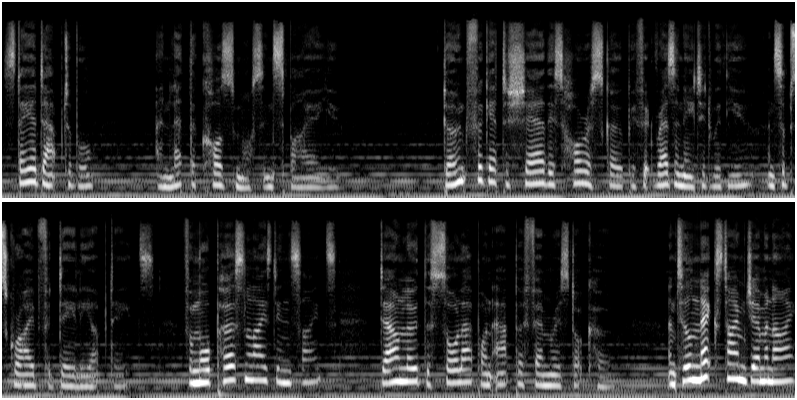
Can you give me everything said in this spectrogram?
stay adaptable, and let the cosmos inspire you. Don't forget to share this horoscope if it resonated with you and subscribe for daily updates. For more personalized insights, download the Sol app on appephemeris.co. Until next time, Gemini,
